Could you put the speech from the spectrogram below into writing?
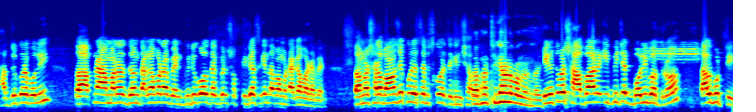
হাত জোর করে বলি। তো আপনারা আমার যখন টাকা পাঠাবেন ভিডিও কল দেখবেন সব ঠিক আছে কিন্তু আপনার আমার টাকা পাঠাবেন। তো আমরা সারা বাংলাদেশে কুরিয়ার সার্ভিস করে থাকি ইনশাআল্লাহ আপনার ঠিকানাটা বলবেন ভাই? ঠিক আছে সাবার ইপিজেড বলিভদ্র তালবুট্টি।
